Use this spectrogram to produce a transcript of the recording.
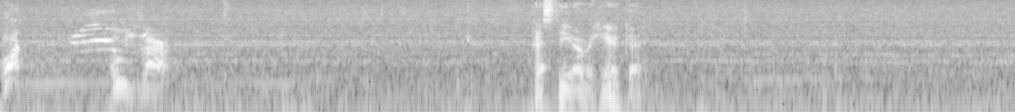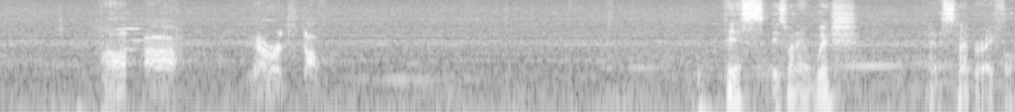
What? Who's there? You're over here. Good. Ah. This is when I wish I had a sniper rifle.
